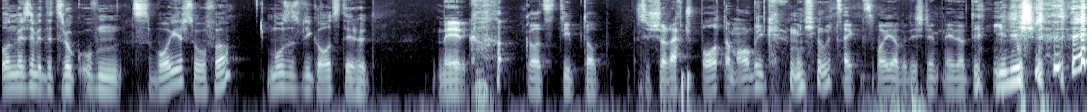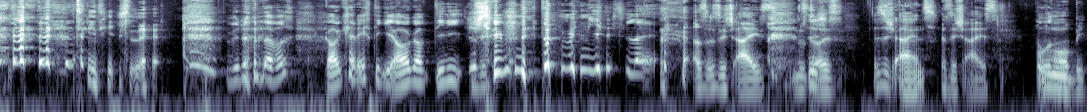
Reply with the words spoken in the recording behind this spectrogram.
und wir sind wieder zurück auf dem Zweiersofa. Moses, wie geht's dir heute? Mir geht's tipptopp. Es ist schon recht spät am Abend. Meine Uhr zeigt zwei, aber die stimmt nicht. Und deine, ist deine ist leer. Wir haben einfach gar keine richtige Angabe. Deine stimmt nicht und meine ist leer. Also es ist eins. Nur Es ist-. Es ist eins. Es ist eins. Am Und- Abend.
